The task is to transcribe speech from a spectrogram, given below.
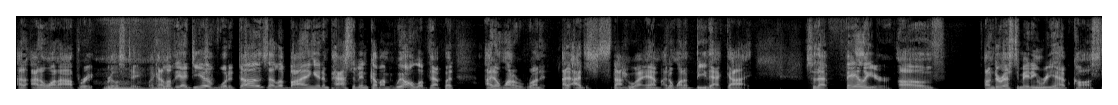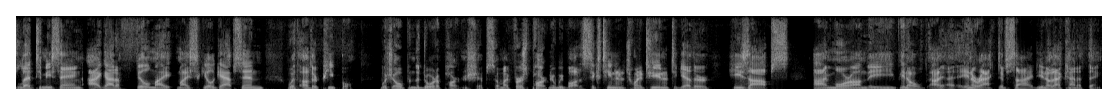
I, I don't want to operate real estate. Like I love the idea of what it does. I love buying it and passive income. I mean, we all love that, but I don't want to run it. I, I just, it's not who I am. I don't want to be that guy. So that failure of underestimating rehab costs led to me saying, I got to fill my, my skill gaps in with other people, which opened the door to partnerships. So my first partner, we bought a 16 and a 22 unit together, He's ops. I'm more on the you know I, I- interactive side, you know that kind of thing.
